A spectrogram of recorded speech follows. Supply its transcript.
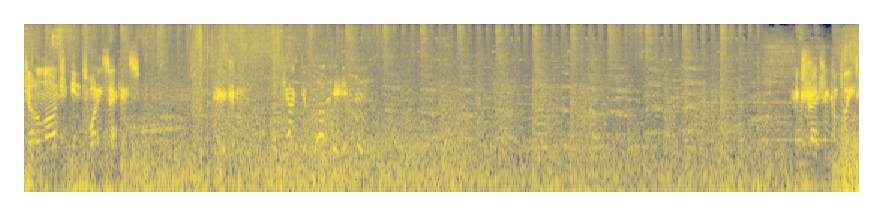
Shuttle launch in 20 seconds. Objective located. Extraction complete.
